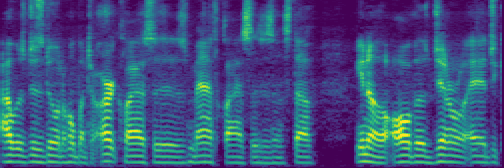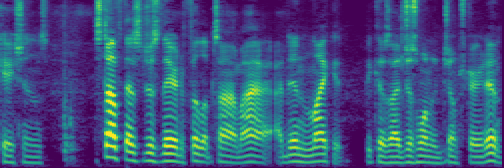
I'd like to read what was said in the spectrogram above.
I was just doing a whole bunch of art classes, math classes, and stuff. You know, all those general educations, stuff that's just there to fill up time. I, I didn't like it because I just wanted to jump straight in.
